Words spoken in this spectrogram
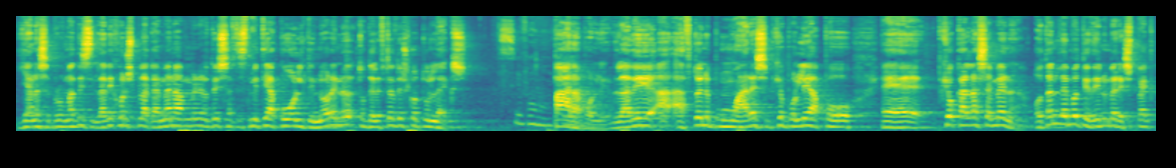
για να σε προβληματίσει. Δηλαδή, χωρίς πλάκα, εμένα, με ρωτήσεις αυτή τη στιγμή τι ακούω όλη την ώρα, είναι το τελευταίο δίσκο του Lex. Συμφωνώ. Πάρα πολύ. Δηλαδή, α- αυτό είναι που μου αρέσει πιο πολύ από. Ε, πιο καλά σε μένα. Όταν λέμε ότι δίνουμε respect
